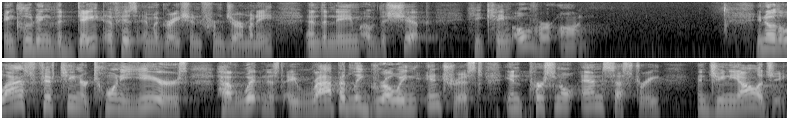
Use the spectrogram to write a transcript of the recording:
including the date of his immigration from Germany and the name of the ship he came over on. You know, the last 15 or 20 years have witnessed a rapidly growing interest in personal ancestry and genealogy,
